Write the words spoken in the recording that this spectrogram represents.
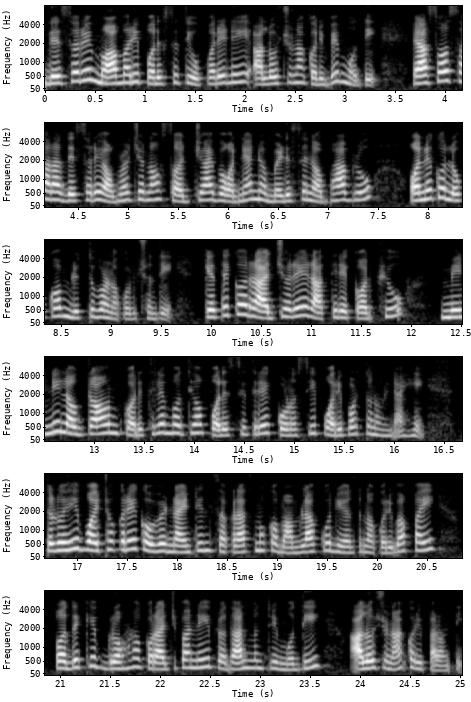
ଦେଶରେ ମହାମାରୀ ପରିସ୍ଥିତି ଉପରେ ନେଇ ଆଲୋଚନା କରିବେ ମୋଦି। ଏହାସହ ସାରା ଦେଶରେ ଅମ୍ଳଜାନ ଶଯ୍ୟା ଏବଂ ଅନ୍ୟାନ୍ୟ ମେଡିସିନ୍ ଅଭାବରୁ ଅନେକ ଲୋକ ମୃତ୍ୟୁବରଣ କରୁଛନ୍ତି। କେତେକ ରାଜ୍ୟରେ ରାତିରେ କର୍ଫ୍ୟୁ ମିନି ଲକଡାଉନ୍ କରିଥିଲେ ମଧ୍ୟ ପରିସ୍ଥିତିରେ କୌଣସି ପରିବର୍ତ୍ତନ ହୋଇନାହିଁ। ତେଣୁ ଏହି ବୈଠକରେ କୋଭିଡ୍ ନାଇଣ୍ଟିନ୍ ସକାରାତ୍ମକ ମାମଲାକୁ ନିୟନ୍ତ୍ରଣ କରିବା ପାଇଁ ପଦକ୍ଷେପ ଗ୍ରହଣ କରାଯିବା ନେଇ ପ୍ରଧାନମନ୍ତ୍ରୀ ମୋଦି ଆଲୋଚନା କରିପାରନ୍ତି।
